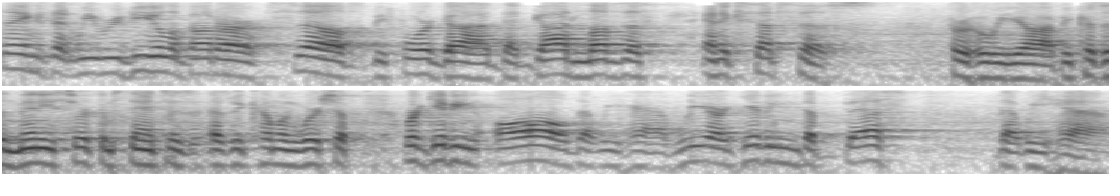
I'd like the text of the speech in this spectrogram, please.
things that we reveal about ourselves before God, that God loves us and accepts us for who we are. Because in many circumstances, as we come and worship, we're giving all that we have. We are giving the best that we have.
